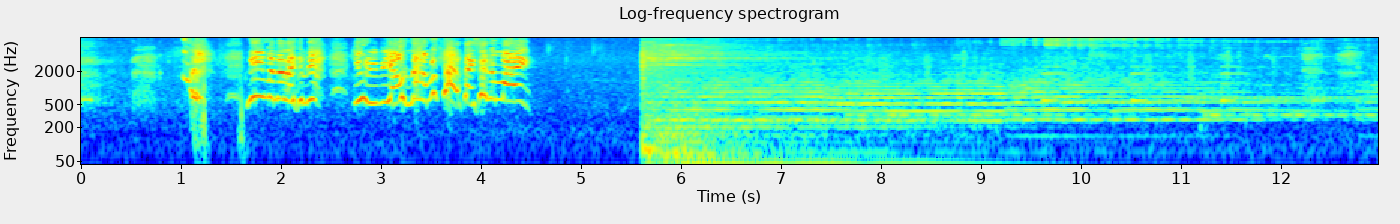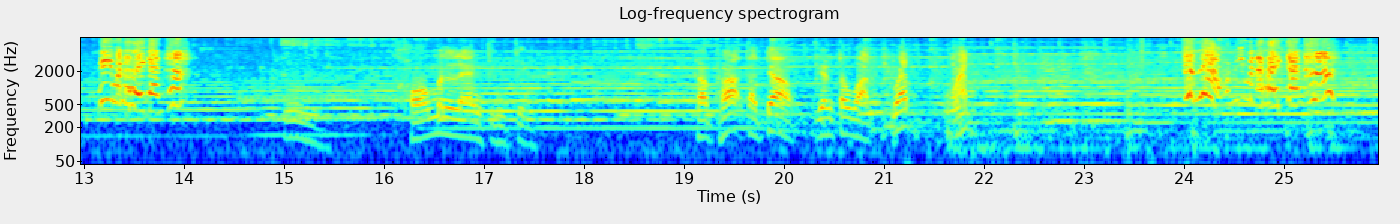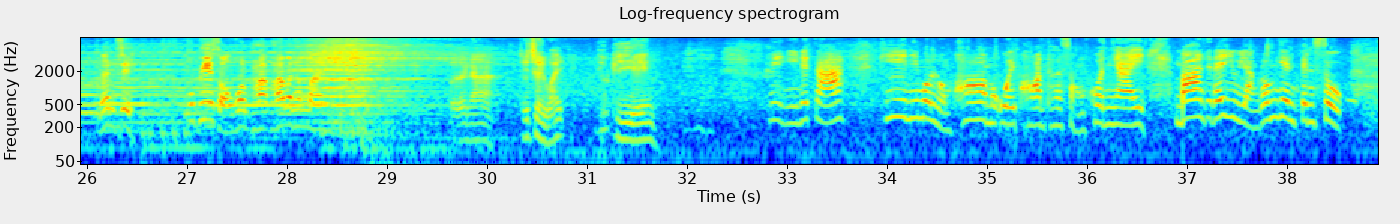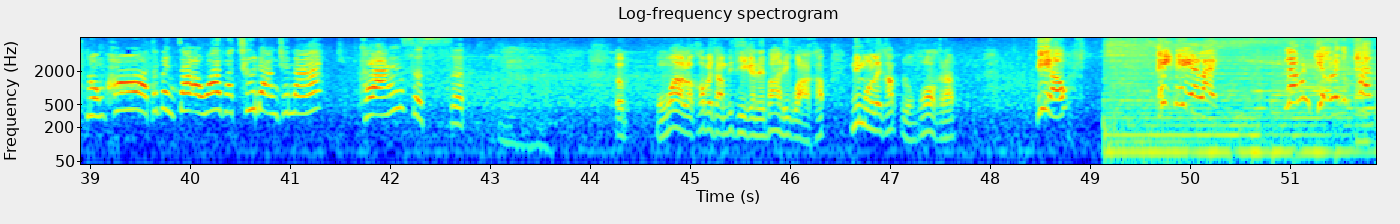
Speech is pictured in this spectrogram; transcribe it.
กัพระกับเจ้ายังตะวัดแวดแวดฉันหนาวันนี้มันอะไรกันฮะ นั่นสิผู้พี่สองคนพาพระมาทำไม เออนะเฉยๆไว้ เดี๋ยวดีเอง คืออย่างนี้นะจ๊ะ พี่นิมนต์หลวงพ่อมาอวยพรเธอสองคนไง บ้านจะได้อยู่อย่างร่มเย็นเป็นสุข หลวงพ่อถ้าเป็นเจ้าอาวาสวัดชื่อดังชนะ ครั้งสุดเออผมว่าเราเข้าไปทำพิธีกันในบ้านดีกว่าครับ นิมนต์เลยครับ หลวงพ่อครับเดี๋ยว ธีอะไร แล้วมันเกี่ยวอะไรกับฉัน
